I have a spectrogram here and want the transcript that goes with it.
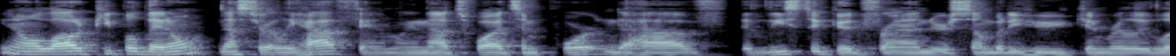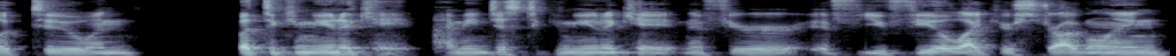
you know, a lot of people they don't necessarily have family, and that's why it's important to have at least a good friend or somebody who you can really look to and but to communicate i mean just to communicate and if you're if you feel like you're struggling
